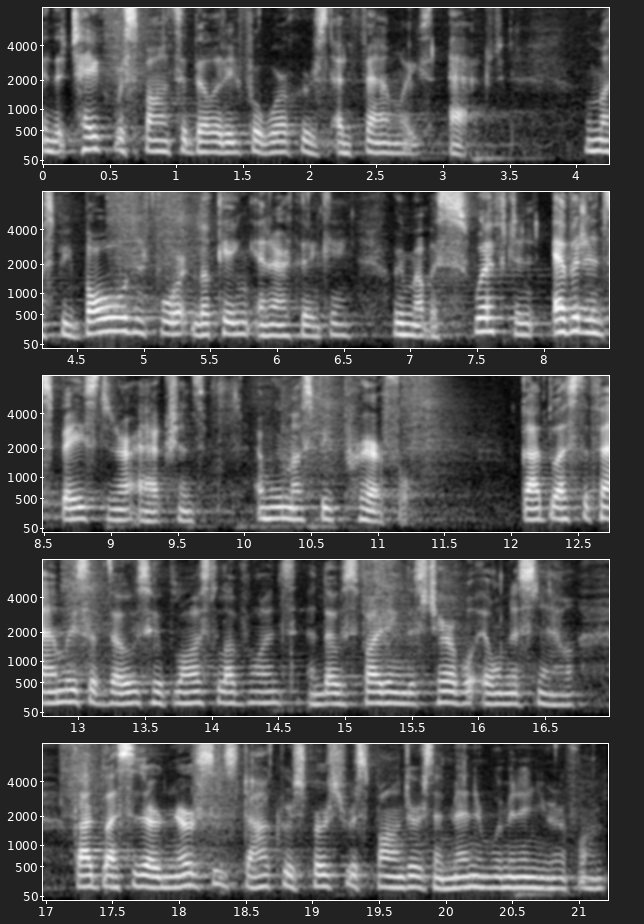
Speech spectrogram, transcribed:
in the Take Responsibility for Workers and Families Act. We must be bold and forward looking in our thinking. We must be swift and evidence based in our actions, and we must be prayerful. God bless the families of those who've lost loved ones and those fighting this terrible illness now. God blesses our nurses, doctors, first responders, and men and women in uniform.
